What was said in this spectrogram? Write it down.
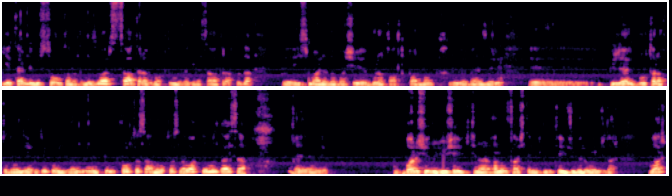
yeterli bir sol kanadımız var. Sağ tarafa baktığımızda yine sağ tarafta da e, İsmail Adabaşı, Burak Altıparmak ve benzeri e, güzel bu tarafta da oynayabilecek oyuncularımız mümkün. Orta sahanın ortasına baktığımızda ise e, Barış Örücü, Şevki Çınar, Anıl Taşdemir gibi tecrübeli oyuncular var.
